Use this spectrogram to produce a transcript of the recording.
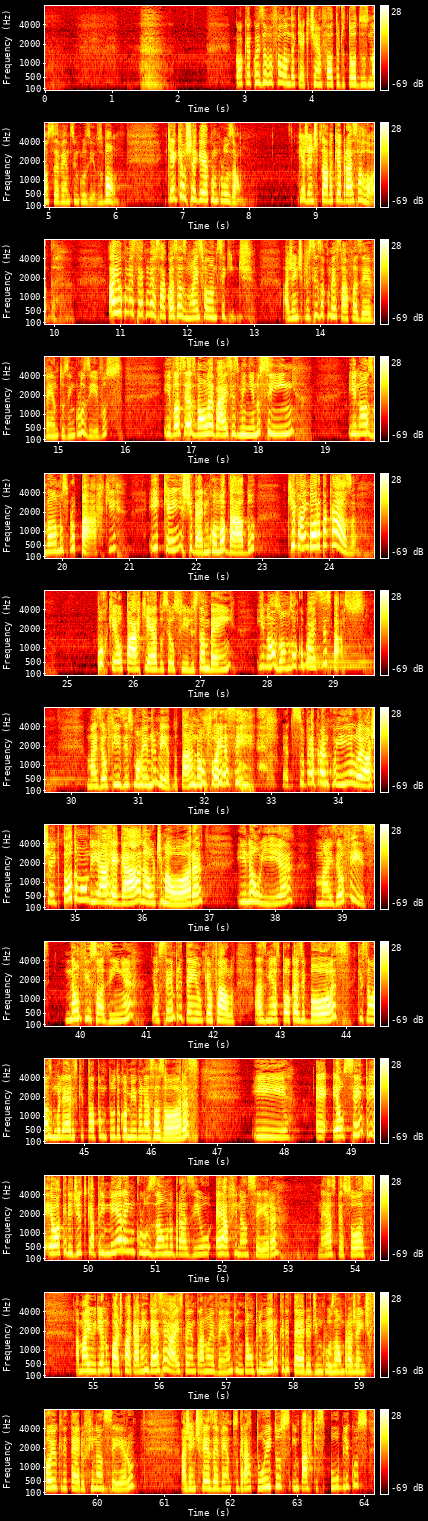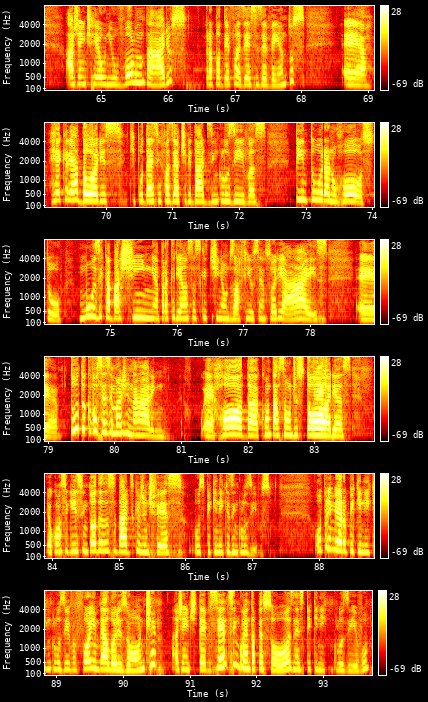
Qualquer coisa eu vou falando aqui, é que tinha foto de todos os nossos eventos inclusivos. Bom, o que é que eu cheguei à conclusão? Que a gente precisava quebrar essa roda. Aí eu comecei a conversar com essas mães falando o seguinte, a gente precisa começar a fazer eventos inclusivos, e vocês vão levar esses meninos sim, e nós vamos para o parque, e quem estiver incomodado, que vá embora para casa. Porque o parque é dos seus filhos também, e nós vamos ocupar esses espaços. Mas eu fiz isso morrendo de medo, tá? Não foi assim, é super tranquilo, eu achei que todo mundo ia arregar na última hora, e não ia, mas eu fiz. Não fiz sozinha, eu sempre tenho o que eu falo, as minhas poucas e boas, que são as mulheres que topam tudo comigo nessas horas. E é, eu sempre, eu acredito que a primeira inclusão no Brasil é a financeira. Né? As pessoas, a maioria não pode pagar nem 10 reais para entrar no evento, então o primeiro critério de inclusão para a gente foi o critério financeiro. A gente fez eventos gratuitos em parques públicos, a gente reuniu voluntários para poder fazer esses eventos, é, recreadores que pudessem fazer atividades inclusivas, pintura no rosto, música baixinha para crianças que tinham desafios sensoriais, é, tudo que vocês imaginarem, é, roda, contação de histórias. Eu consegui isso em todas as cidades que a gente fez, os piqueniques inclusivos. O primeiro piquenique inclusivo foi em Belo Horizonte, a gente teve 150 pessoas nesse piquenique inclusivo.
